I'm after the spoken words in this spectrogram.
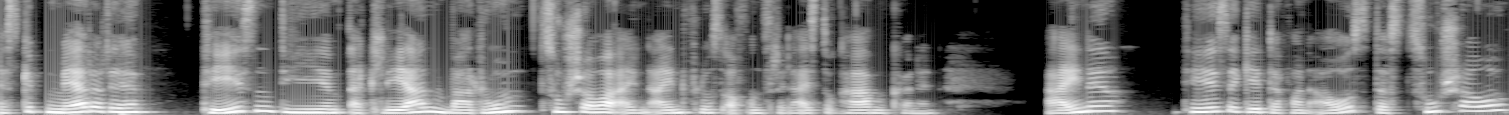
Es gibt mehrere Thesen, die erklären, warum Zuschauer einen Einfluss auf unsere Leistung haben können. Eine These geht davon aus, dass Zuschauer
